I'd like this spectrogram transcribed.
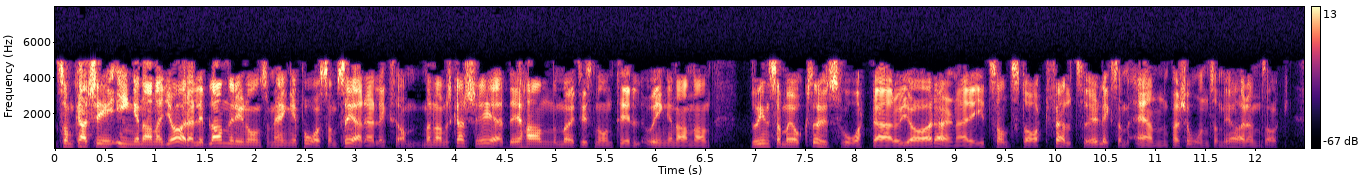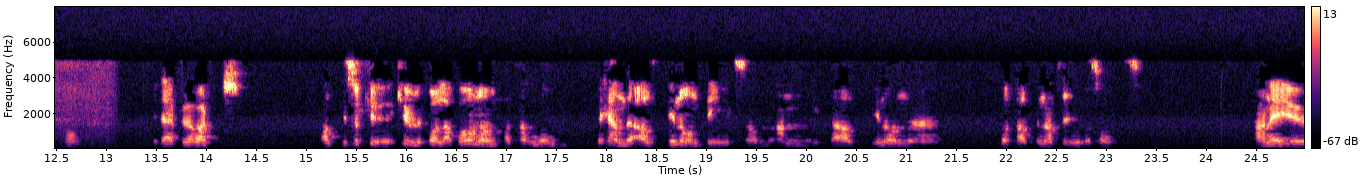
som kanske ingen annan gör. Eller ibland är det ju någon som hänger på som ser det liksom. Men annars kanske det är, det är han och möjligtvis någon till och ingen annan. då inser man ju också hur svårt det är att göra den här. I ett sånt startfält så är det liksom en person som gör en sak. Det är därför det har varit alltid så kul, kul att kolla på honom. För att han, det händer alltid någonting liksom. Han hittar alltid någon, eh, något alternativ och sånt. Han är ju...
